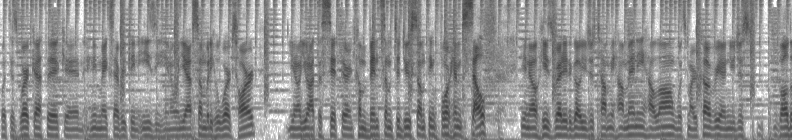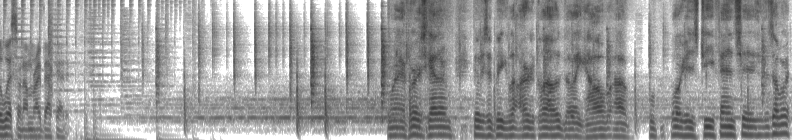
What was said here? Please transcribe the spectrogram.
with his work ethic and, and he makes everything easy. You know, when you have somebody who works hard, you know, you don't have to sit there and convince him to do something for himself you know, he's ready to go. You just tell me how many, how long, what's my recovery, and you just blow the whistle and I'm right back at it. When I first got him, there was a big article out like how uh, poor his defense is and so forth.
